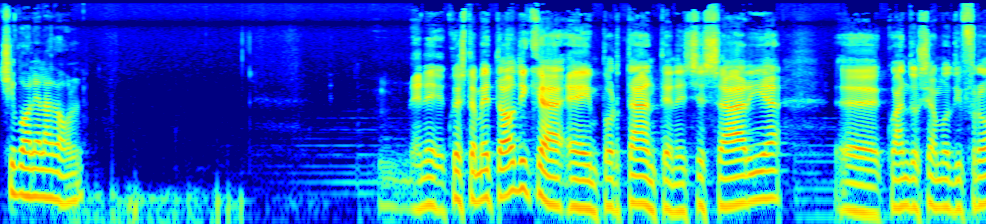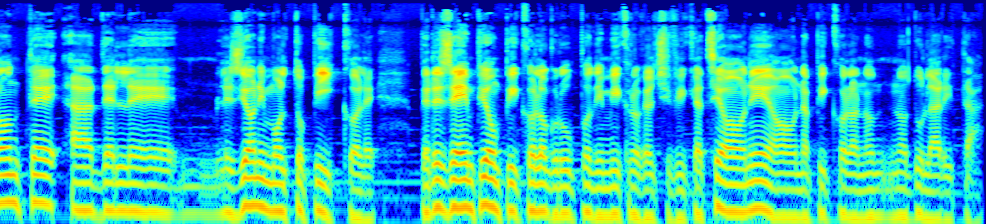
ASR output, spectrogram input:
ci vuole la ROL? Questa metodica è importante e necessaria eh, quando siamo di fronte a delle lesioni molto piccole per esempio un piccolo gruppo di microcalcificazioni o una piccola nodularità.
